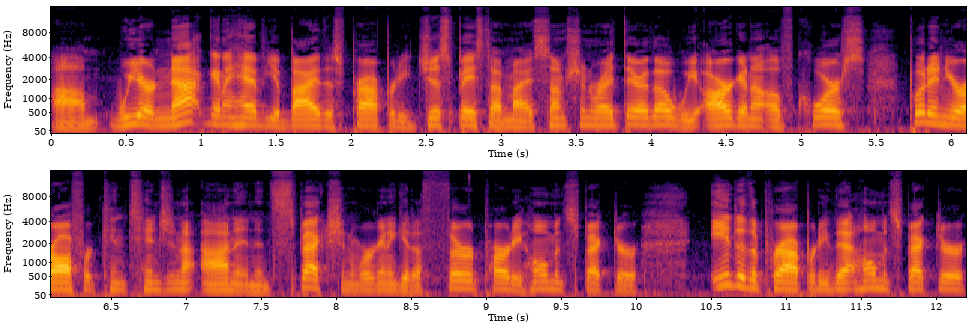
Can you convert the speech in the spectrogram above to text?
Um, we are not going to have you buy this property just based on my assumption right there, though. We are going to, of course, put in your offer contingent on an inspection. We're going to get a third party home inspector into the property. That home inspector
